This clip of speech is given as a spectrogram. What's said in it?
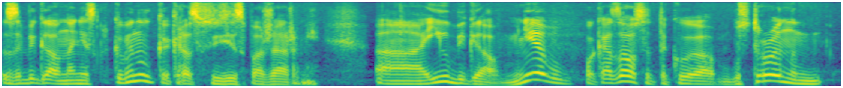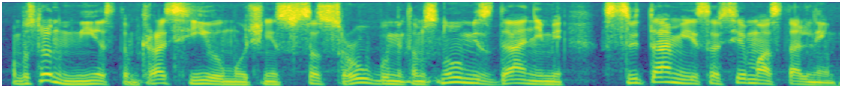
забегал на несколько минут как раз в связи с пожарами а, и убегал. Мне показался такой обустроенным, обустроенным местом, красивым очень, со срубами, там, с новыми зданиями, с цветами и со всем остальным.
